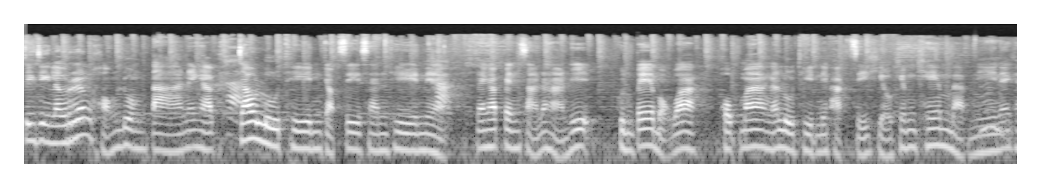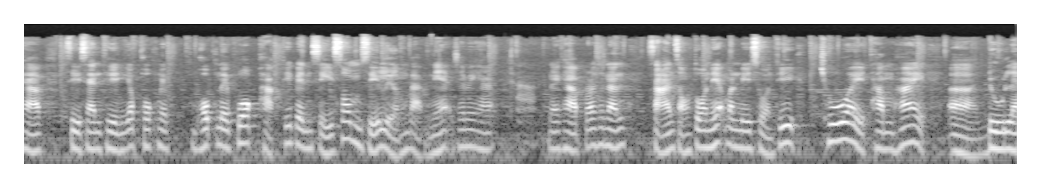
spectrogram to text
จริง ๆ แล้วเรื่องของดวงตานะครับค่ะเจ้าลูทีนกับซีแซนทีนเนี่ยค่ะนะครับเป็นสารอาหารที่คุณเป้บอกว่าพบมากนะลูทีนในผักสีเขียวเข้มๆแบบนี้นะครับซีแซนทีนก็พบในพบในพวกผักที่เป็นสีส้มสีเหลืองแบบเนี้ยใช่ไหมครับค่ะนะครับเพราะฉะนั้นสาร 2 ตัวเนี้ยมันมีส่วนที่ช่วยทำให้เอ่อดูแล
